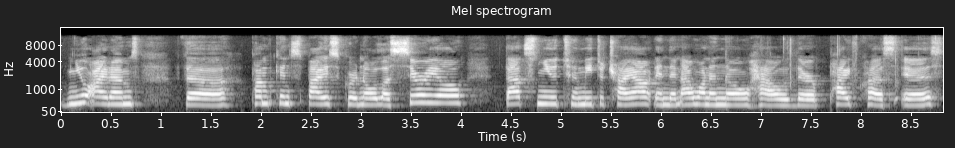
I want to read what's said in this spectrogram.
new items. The pumpkin spice granola cereal that's new to me to try out and then I want to know how their pie crust is.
